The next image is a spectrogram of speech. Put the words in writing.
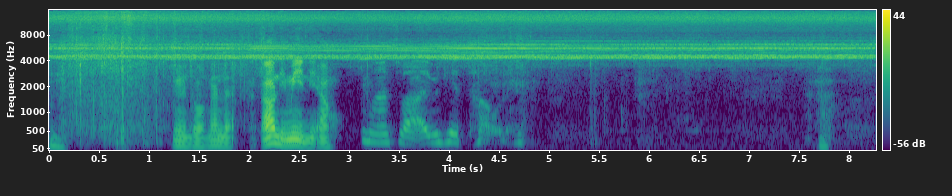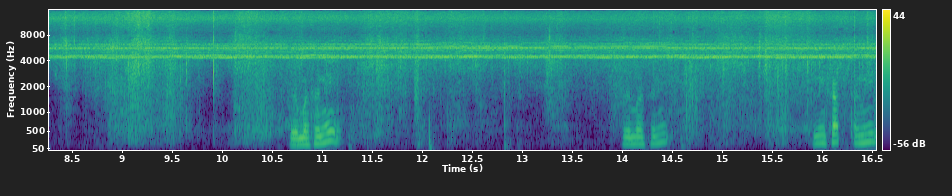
อืมเออดอกนั่นแหละ เอานี่มีดนี่เอา มาสวยมันเห็ดเถาเลยเดินมาทางนี้ เดินมาทางนี้ทางนี้ครับทางนี้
